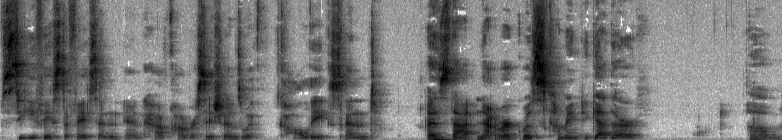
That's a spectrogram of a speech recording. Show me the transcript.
see face to face and have conversations with colleagues. And as that network was coming together, um,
